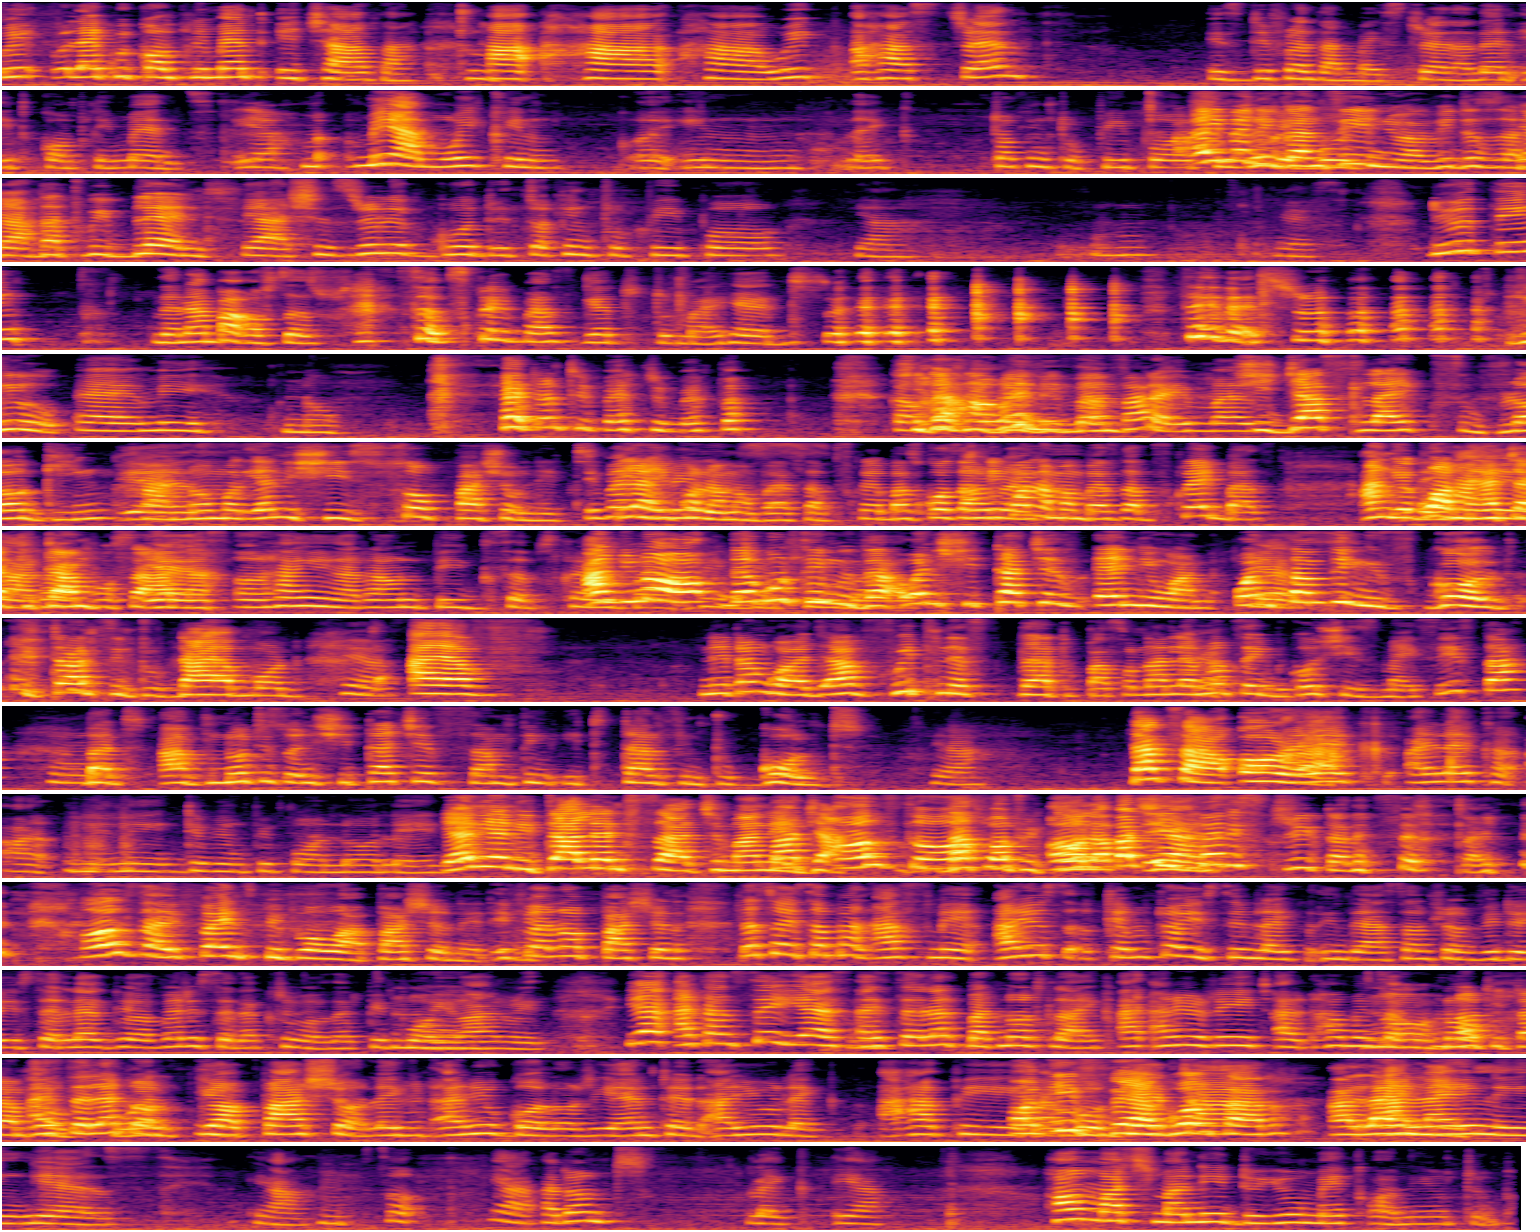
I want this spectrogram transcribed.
we like we complement each other True. her her her weak her strength is different than my strength and then it complements. Yeah. M- me i'm weak in uh, in like talking to people. She's even you can good. see in your videos that, Yeah. that we blend. yeah she's really good with talking to people. Yeah. Hmm yes. Do you think the number of subscribers get to my head? Say the truth. You? Uh, me. No. i don't even remember She doesn't even remember. She just likes vlogging yes. her normal. Yani she is so passionate. Even yeah, iko na mambo ya subscribers. because angekuwa na mambo ya subscribers angekuwa ameacha kitambo sana. yes or hanging around big subscribers And you know the good thing with that when she touches anyone, when Yes. something is gold, it turns into diamond. yes I have nitangu I've witnessed that personally. I'm Yeah. not saying because she's my sister, Mm. but I've noticed when she touches something, it turns into gold. yeah That's her aura. I like I like uh, uh, giving people knowledge. yani ni talent search manager But also- that's what we call her but she's yes. very strict at the same time Also, I find people who are passionate. If you are not passionate, that's why someone asked me, "Are you Kemunto? You seem like in the assumption video you select. You are very selective of the people No. you are with." Yeah, I can say yes. I select, but not like are, are you rich? Are, how many? No, sub- not in terms I of select on your passion. Like, are you goal oriented? Are you like happy? or if goals are aligning. aligning yes. Yeah. Mm. so yeah i don't like yeah. How much money do you make on youtube?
